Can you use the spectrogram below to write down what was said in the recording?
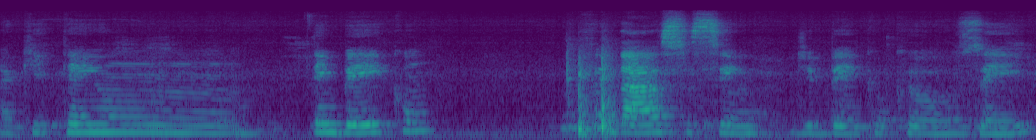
Aqui tem um... Tem bacon. Um pedaço, assim, de bacon que eu usei.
